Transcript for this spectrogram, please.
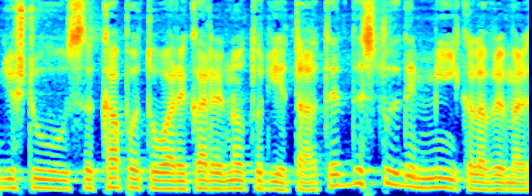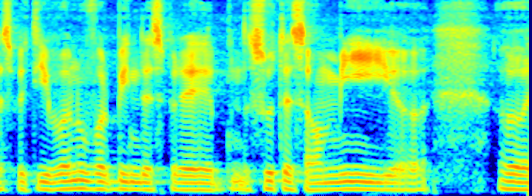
eu știu, să capăt o oarecare notorietate, destul de mică la vremea respectivă, nu vorbind despre sute sau mii uh, uh,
